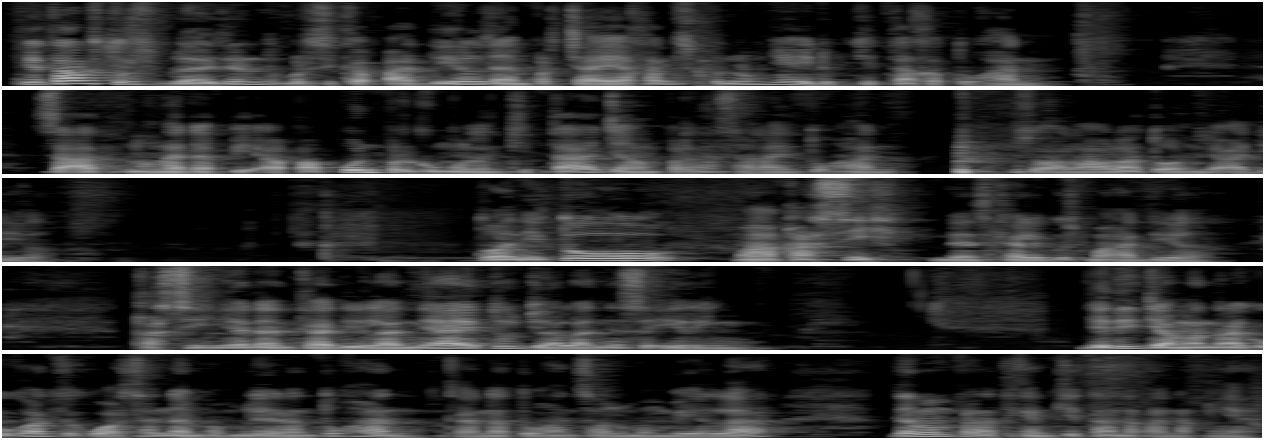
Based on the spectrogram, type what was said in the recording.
Kita harus terus belajar untuk bersikap adil dan percayakan sepenuhnya hidup kita ke Tuhan. Saat menghadapi apa pun pergumulan kita, jangan pernah salahin Tuhan. Seolah-olah Tuhan gak adil. Tuhan itu maha kasih dan sekaligus maha adil. Kasihnya dan keadilannya itu jalannya seiring. Jadi jangan ragukan kekuasaan dan pemeliharaan Tuhan, karena Tuhan selalu membela dan memperhatikan kita anak-anaknya.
